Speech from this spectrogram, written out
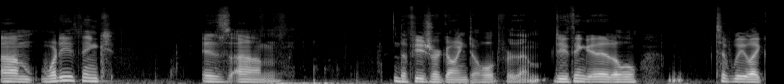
Um, what do you think is um the future going to hold for them? Do you think it'll typically like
